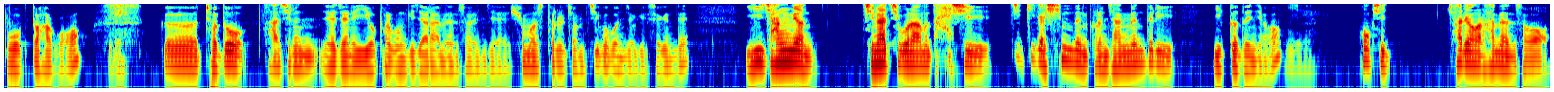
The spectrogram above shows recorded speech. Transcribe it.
부업도 하고. 예. 그, 저도 사실은 예전에 2580 기자라면서 이제 휴먼스토를 좀 찍어본 적이 있어요. 근데 이 장면 지나치고 나면 다시 찍기가 힘든 그런 장면들이 있거든요. 예. 혹시 촬영을 하면서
